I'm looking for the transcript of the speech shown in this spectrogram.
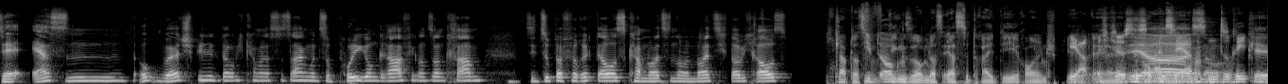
der ersten Open-World-Spiele, glaube ich, kann man das so sagen, mit so Polygon-Grafik und so ein Kram. Sieht super verrückt aus, kam 1999, glaube ich, raus. Ich glaube, das Gibt ging so um das erste 3D-Rollenspiel. Ja, ich, äh, das ist ja, eines der ersten, genau. okay.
